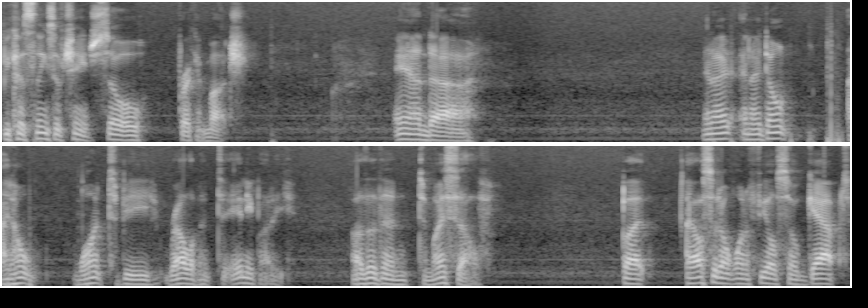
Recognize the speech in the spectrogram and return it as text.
because things have changed so freaking much. And, uh, and I and I don't I don't want to be relevant to anybody other than to myself. But I also don't want to feel so gapped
